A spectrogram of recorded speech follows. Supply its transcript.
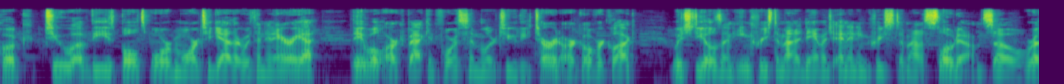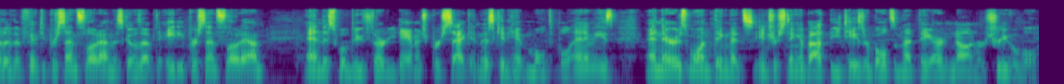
hook two of these bolts or more together within an area, they will arc back and forth similar to the turret arc overclock, which deals an increased amount of damage and an increased amount of slowdown. So rather than 50% slowdown, this goes up to 80% slowdown, and this will do 30 damage per second. This can hit multiple enemies, and there is one thing that's interesting about the taser bolts in that they are non-retrievable.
